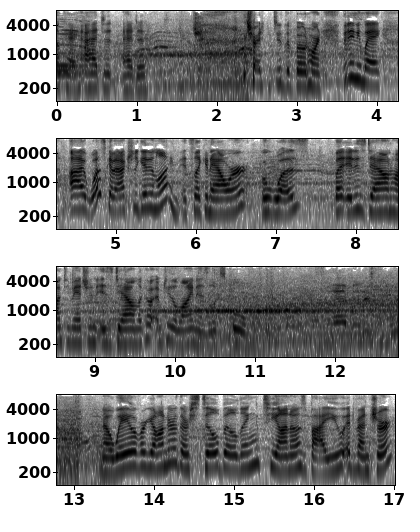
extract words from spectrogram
okay, I had to, I had to try to do the boat horn. But anyway, I was gonna actually get in line. It's like an hour, it was, but it is down, Haunted Mansion is down. Look how empty the line is, it looks cool. Now way over yonder, they're still building Tiana's Bayou Adventure.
